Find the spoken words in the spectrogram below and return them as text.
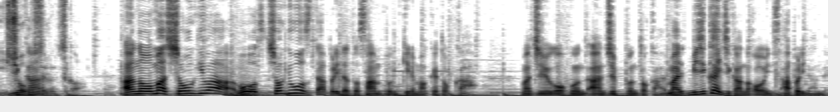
勝負するんですか？あのまあ将棋は、うん、将棋ウォーズってアプリだと3分切れ負けとかまあ、15分あ10分とか、まあ、短い時間のが多いんですアプリなんで。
